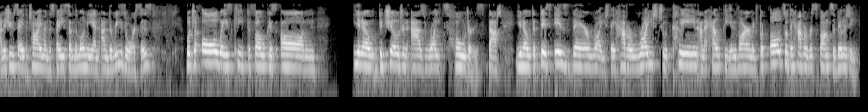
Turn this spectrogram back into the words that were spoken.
And as you say, the time and the space and the money and, and the resources, but to always keep the focus on, you know, the children as rights holders, that, you know, that this is their right. They have a right to a clean and a healthy environment, but also they have a responsibility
